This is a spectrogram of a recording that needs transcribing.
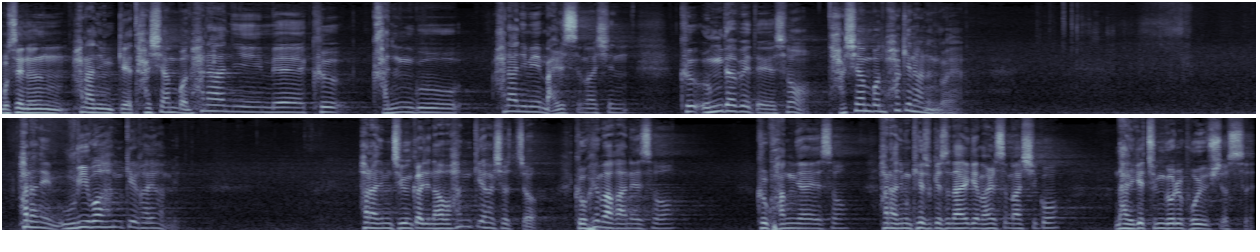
모세는 하나님께 다시 한번 하나님의 그 간구, 하나님이 말씀하신 그 응답에 대해서 다시 한번 확인하는 거예요. 하나님, 우리와 함께 가야 합니다. 하나님 지금까지 나와 함께 하셨죠. 그 회막 안에서, 그 광야에서 하나님은 계속해서 나에게 말씀하시고 나에게 증거를 보여주셨어요.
